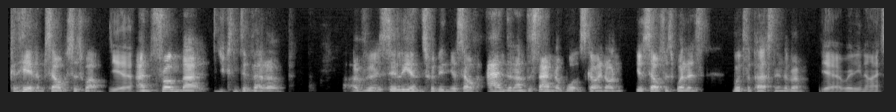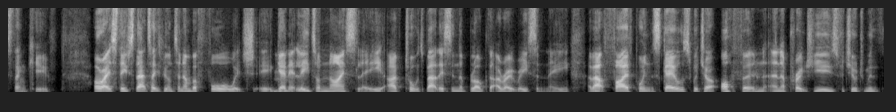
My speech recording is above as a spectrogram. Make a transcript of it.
can hear themselves as well. yeah And from that, you can develop a resilience within yourself and an understanding of what's going on yourself as well as with the person in the room. Yeah, really nice. Thank you. All right, Steve. So that takes me on to number four, which again, Mm. it leads on nicely. I've talked about this in the blog that I wrote recently about five point scales, which are often an approach used for children with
